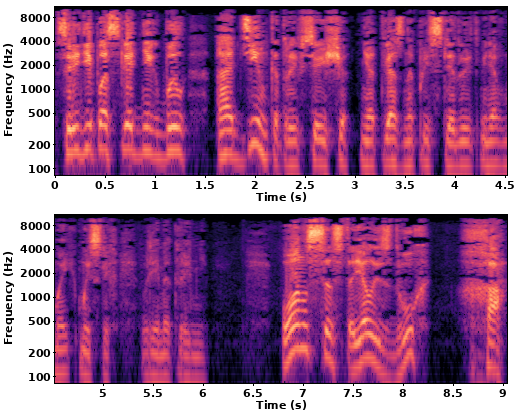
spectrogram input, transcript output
Среди последних был один, который все еще неотвязно преследует меня в моих мыслях время от времени. Он состоял из двух «ха»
